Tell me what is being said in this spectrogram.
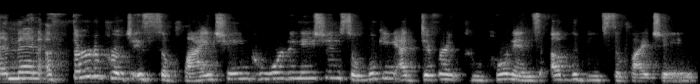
and then a third approach is supply chain coordination. So looking at different components of the beef supply chain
